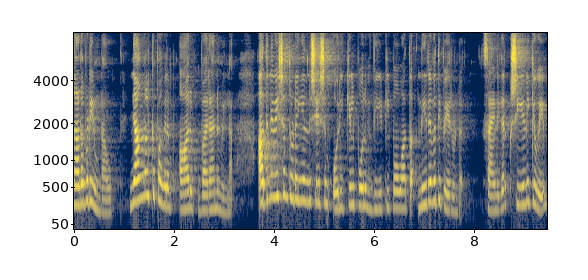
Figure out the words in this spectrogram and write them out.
നടപടിയുണ്ടാവും. ഞങ്ങൾക്ക് പകരം ആരും വരാനുമില്ല. അധിനിവേശം തുടങ്ങിയതിനു ശേഷം ഒരിക്കൽ പോലും വീട്ടിൽ പോവാത്ത നിരവധി പേരുണ്ട്. സൈനികർ ക്ഷീണിക്കുകയും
